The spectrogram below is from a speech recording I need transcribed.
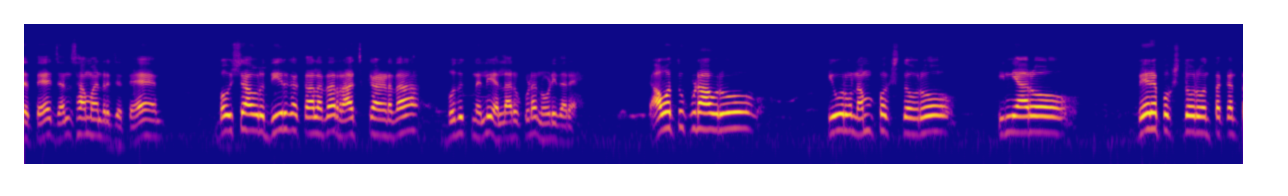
ಜೊತೆ ಜನಸಾಮಾನ್ಯರ ಜೊತೆ ಬಹುಶಃ ಅವರು ದೀರ್ಘಕಾಲದ ರಾಜಕಾರಣದ ಬದುಕಿನಲ್ಲಿ ಎಲ್ಲರೂ ಕೂಡ ನೋಡಿದ್ದಾರೆ. ಯಾವತ್ತೂ ಕೂಡ ಅವರು ಇವರು ನಮ್ಮ ಪಕ್ಷದವರು ಇನ್ಯಾರೋ ಬೇರೆ ಪಕ್ಷದವರು ಅಂತಕ್ಕಂಥ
